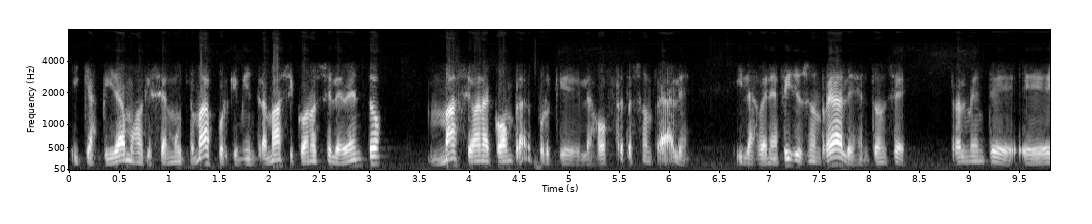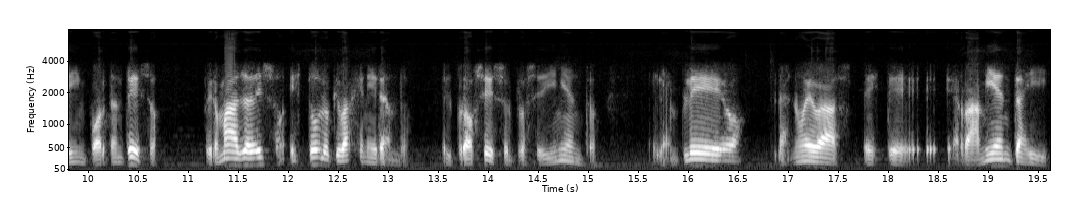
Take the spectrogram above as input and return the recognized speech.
y que aspiramos a que sean mucho más, porque mientras más se conoce el evento, más se van a comprar porque las ofertas son reales y los beneficios son reales. Entonces, realmente es importante eso. Pero más allá de eso, es todo lo que va generando, el proceso, el procedimiento, el empleo, las nuevas este, herramientas y,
